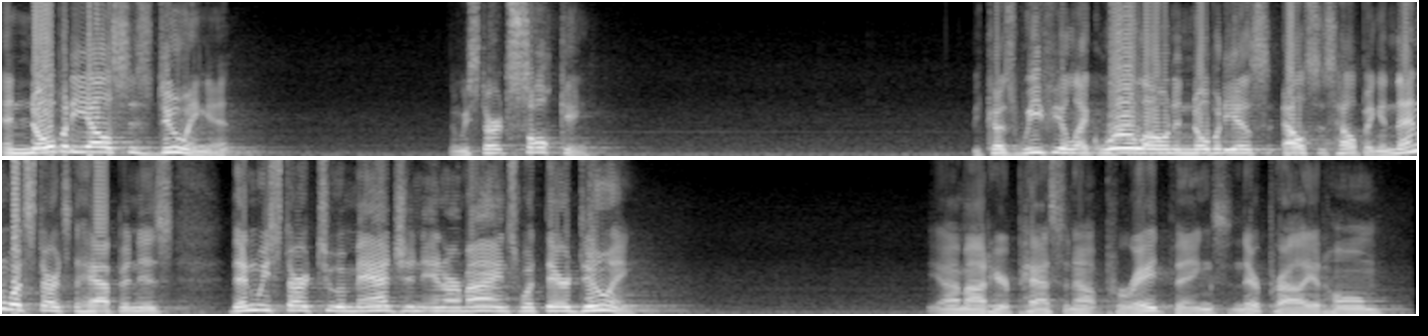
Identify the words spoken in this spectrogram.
and nobody else is doing it, and we start sulking because we feel like we're alone and nobody else, else is helping. And then what starts to happen is then we start to imagine in our minds what they're doing. Yeah, I'm out here passing out parade things, and they're probably at home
